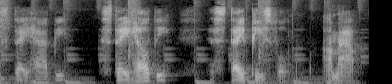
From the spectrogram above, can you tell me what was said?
stay happy, stay healthy, and stay peaceful. I'm out.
